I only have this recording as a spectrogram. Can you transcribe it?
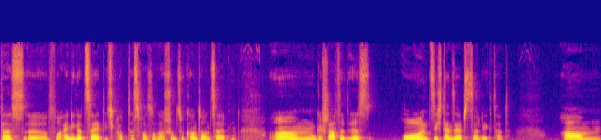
das äh, vor einiger Zeit, ich glaube, das war sogar schon zu Countdown-Zeiten, ähm, gestartet ist und sich dann selbst zerlegt hat. Ähm,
